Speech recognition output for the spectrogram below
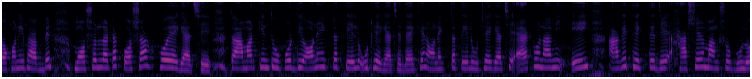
তখনই ভাববেন মশলাটা কষা হয়ে গেছে। তো আমার কিন্তু উপর দিয়ে অনেকটা তেল উঠে গেছে, দেখেন অনেকটা তেল উঠে গেছে। এখন আমি এই আগে থেকে যে হাঁসের মাংসগুলো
